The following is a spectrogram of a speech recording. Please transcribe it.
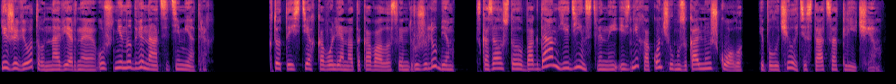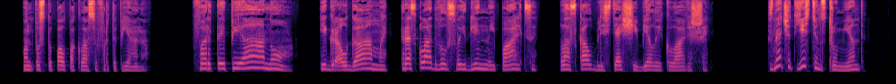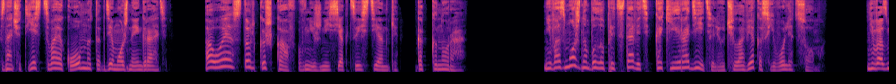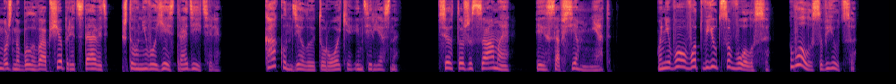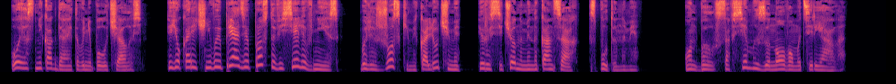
И живет он, наверное, уж не на двенадцати метрах. Кто-то из тех, кого Лена атаковала своим дружелюбием, сказал, что Богдан единственный из них окончил музыкальную школу и получил аттестат с отличием. Он поступал по классу фортепиано. Фортепиано! Играл гаммы, раскладывал свои длинные пальцы, ласкал блестящие белые клавиши. Значит, есть инструмент, значит, есть своя комната, где можно играть. А у Эс только шкаф в нижней секции стенки, как конура. Невозможно было представить, какие родители у человека с его лицом. Невозможно было вообще представить, что у него есть родители. Как он делает уроки, интересно. Все то же самое и совсем нет. У него вот вьются волосы, волосы вьются. У никогда этого не получалось. Ее коричневые пряди просто висели вниз, были жесткими, колючими и рассеченными на концах, спутанными. Он был совсем из иного материала.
